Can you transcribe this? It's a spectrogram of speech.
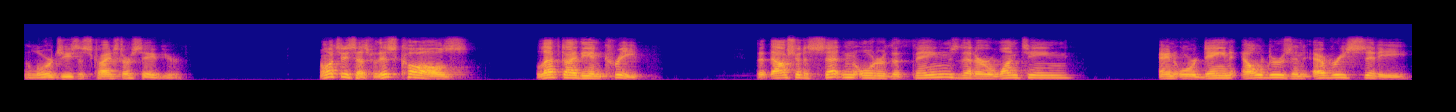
the Lord Jesus Christ, our Savior. And watch what he says. For this cause left I thee in Crete, that thou shouldest set in order the things that are wanting and ordain elders in every city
